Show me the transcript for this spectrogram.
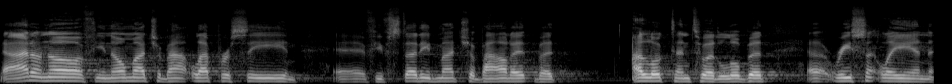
Now, I don't know if you know much about leprosy and if you've studied much about it, but I looked into it a little bit uh, recently and,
